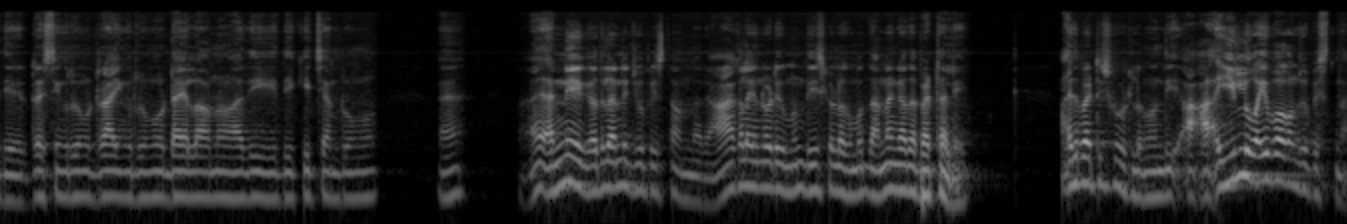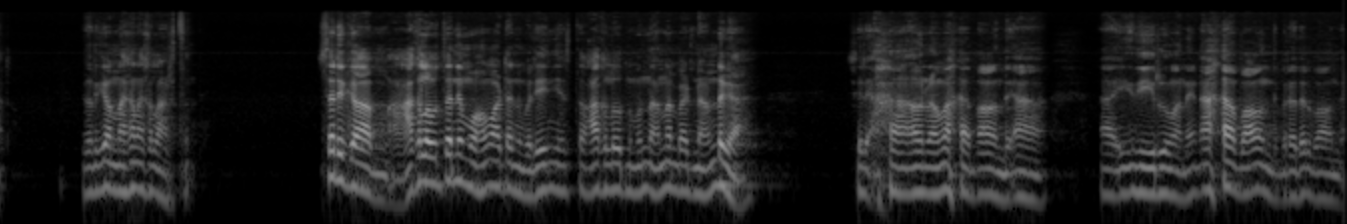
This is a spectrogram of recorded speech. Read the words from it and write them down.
ఇది డ్రెస్సింగ్ రూమ్ డ్రాయింగ్ రూము డైలాన్ అది ఇది కిచెన్ రూము అన్ని గదులన్నీ చూపిస్తూ ఉన్నారు. ఆకలి అయినోడికి ముందు తీసుకెళ్ళి ఒక ముద్ద అన్నం కదా పెట్టాలి. అది పట్టించుకోవట్లేదు ముందు. ఆ- ఇల్లు వైభోగం చూపిస్తున్నారు. ఇతనికి నకనకలాడుతుంది సరే ఇక ఆకలి అవుతానే మొహమాటాన్ని మరి ఏం చేస్తావు? ఆకలి అవుతుంది ముందు అన్నం పెట్టిన అండగా? సరే అవునమ్మా బాగుంది. ఇది ఇరు రూమ్ అని. బాగుంది బ్రదర్ బాగుంది.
